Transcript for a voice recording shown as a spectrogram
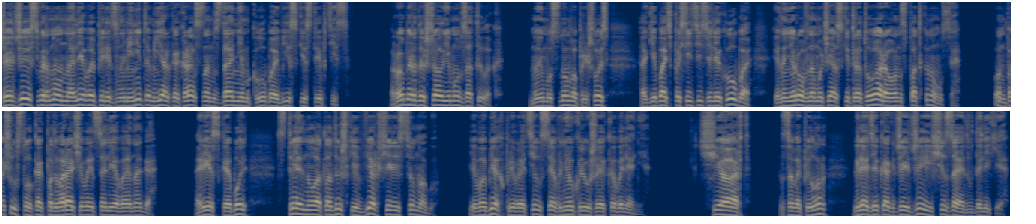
Джей Джей свернул налево перед знаменитым ярко-красным зданием клуба «Виски Стриптиз». Роберт дышал ему в затылок, но ему снова пришлось огибать посетителей клуба, и на неровном участке тротуара он споткнулся — он почувствовал, как подворачивается левая нога. Резкая боль стрельнула от лодыжки вверх через всю ногу. Его бег превратился в неуклюжее ковыляние. «Черт!» — завопил он, глядя, как Джей-Джей исчезает вдалеке.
